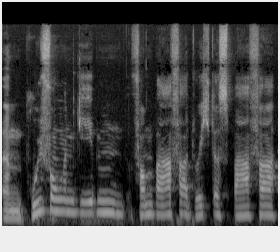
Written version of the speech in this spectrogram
ähm, Prüfungen geben vom BAFA durch das BAFA,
